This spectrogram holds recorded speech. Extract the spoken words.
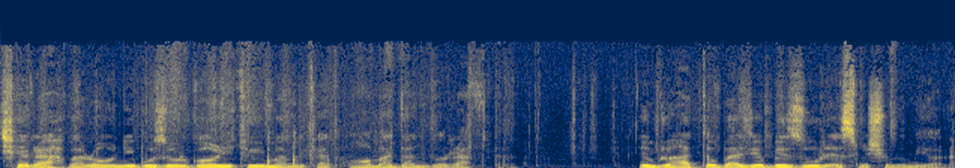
چه رهبرانی بزرگانی توی این مملکت آمدند و رفتند. امروز حتی بعضی به زور اسمشون رو میارن.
